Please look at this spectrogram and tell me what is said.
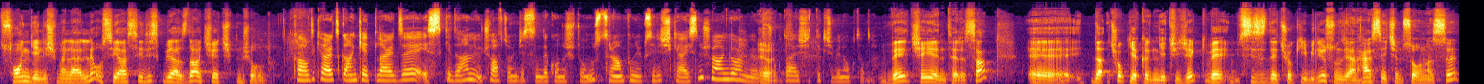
son gelişmelerle o siyasi risk biraz daha açığa çıkmış oldu. Kaldı ki artık anketlerde eskiden 3 hafta öncesinde konuştuğumuz Trump'ın yükseliş hikayesini şu an görmüyoruz. Evet. Çok daha eşitlikçi bir noktada. Ve şey enteresan, e, da, çok yakın geçecek ve siz de çok iyi biliyorsunuz yani her seçim sonrası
